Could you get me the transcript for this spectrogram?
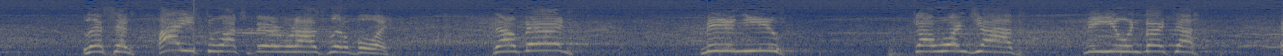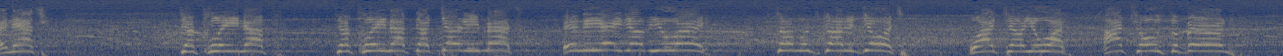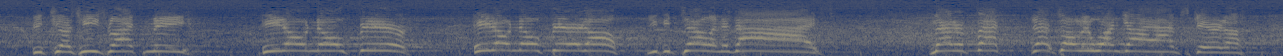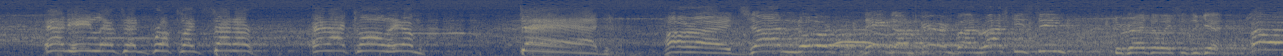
Listen, I used to watch Baron when I was a little boy. Now, Baron, me and you got one job. Me, you, and Bertha. And that's to clean up, to clean up the dirty mess in the AWA. Someone's got to do it. Well, I tell you what, I chose the Baron because he's like me. He don't know fear. He don't know fear at all. You can tell in his eyes. Matter of fact, there's only one guy I'm scared of, and he lives in Brooklyn Center, and I call him Dad. All right, John Nord, named on Baron Von Raschke's team. Congratulations again. Oh!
